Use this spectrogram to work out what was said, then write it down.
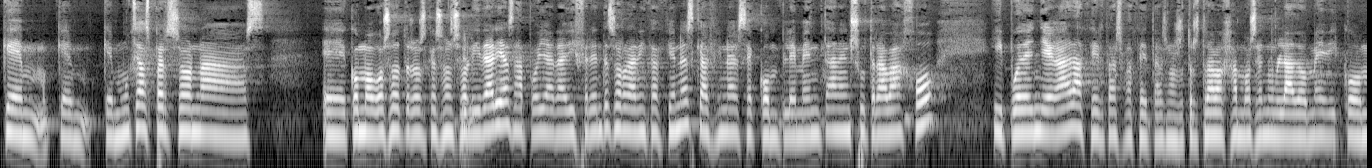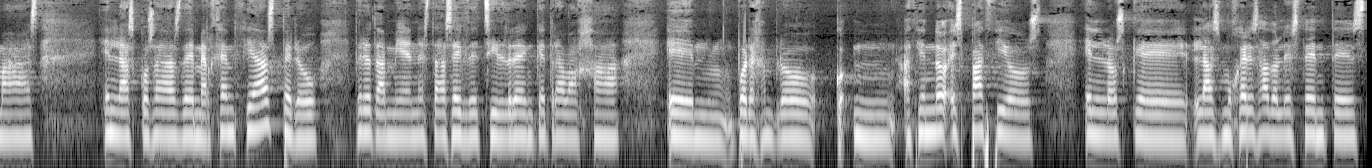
que, muchas personas eh, como vosotros, que son solidarias, apoyan a diferentes organizaciones que al final se complementan en su trabajo y pueden llegar a ciertas facetas. Nosotros trabajamos en un lado médico más en las cosas de emergencias, pero, pero también está Save the Children que trabaja, em, por ejemplo, mm, haciendo espacios en los que las mujeres adolescentes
